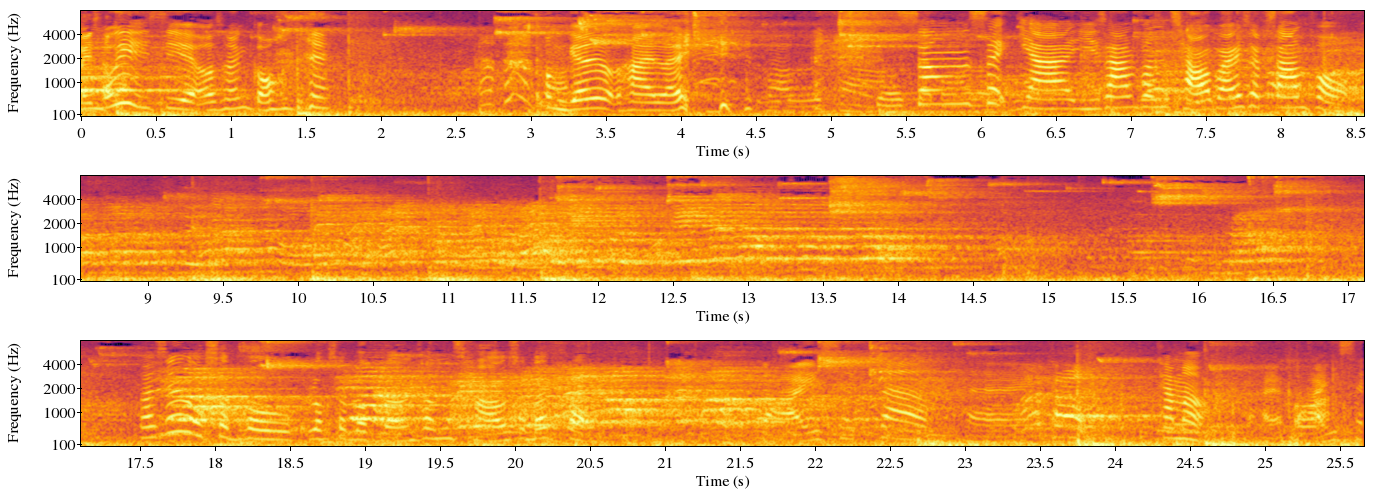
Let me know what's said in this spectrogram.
未唔好意思啊，我想講咧，我唔記得錄係你。深色廿二三分炒，擺十三房。白色六十號六十六兩分炒，十一房。擺色三平，聽啊！係啊，擺色。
